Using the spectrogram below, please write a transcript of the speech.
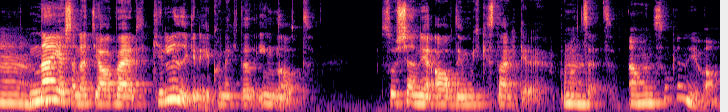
Mm. När jag känner att jag verkligen är connectad inåt så känner jag av det mycket starkare på något Mm. sätt. ja, men så kan det ju vara.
